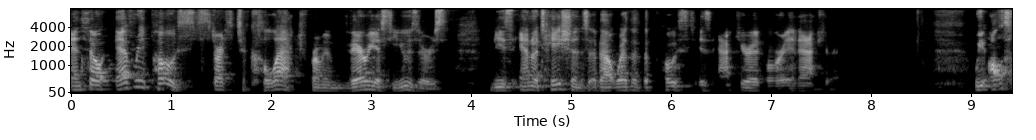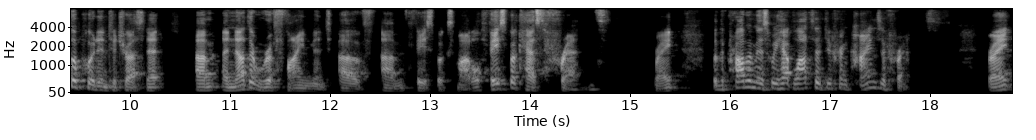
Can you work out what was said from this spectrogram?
And so every post starts to collect from various users these annotations about whether the post is accurate or inaccurate. We also put into TrustNet um, another refinement of um, Facebook's model. Facebook has friends, right? But the problem is we have lots of different kinds of friends, right?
